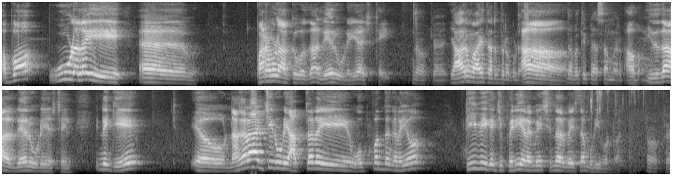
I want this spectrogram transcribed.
அப்போது ஊழலை பரவலாக்குவது தான் நேருடைய ஸ்டைல் ஓகே. யாரும் வாய் திறந்துடக்கூடாது. இதை பற்றி பேசாமல் இருக்கும் ஆமாம் இதுதான் நேருவுடைய ஸ்டைல் இன்னைக்கு அஹ், நகராட்சியினுடைய அத்தனை ஒப்பந்தங்களையும் டிவி கட்சி பெரிய ரமேஷ் சின்ன ரமேஷ் தான் முடிவு பண்ணுறாங்க ஓகே.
